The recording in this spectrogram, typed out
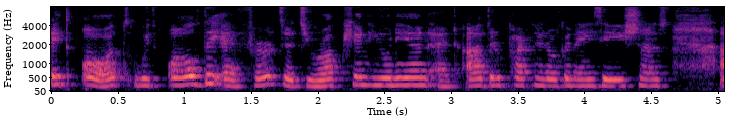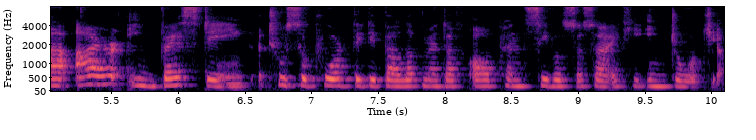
at odds with all the efforts that European Union and other partner organizations uh, are investing to support the development of open civil society in Georgia.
